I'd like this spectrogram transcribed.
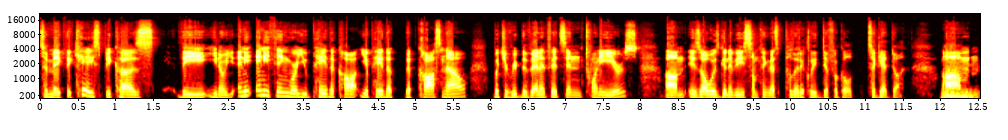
to make the case because the you know any anything where you pay the cost you pay the, the cost now but you reap the benefits in 20 years um, is always going to be something that's politically difficult to get done mm. um,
